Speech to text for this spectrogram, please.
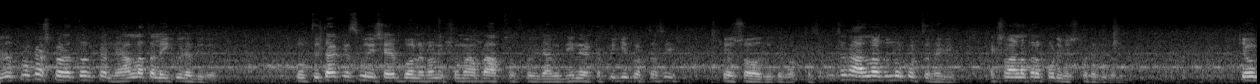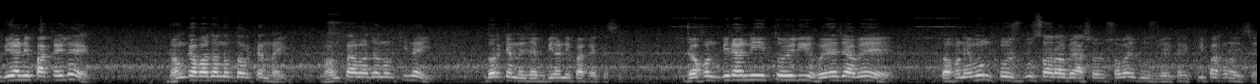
এটা প্রকাশ করার দরকার নেই। আল্লাহ তালা এই করে দিবেন। মুফতি তাকিসমিনী সাহেব বলেন, অনেক সময় আমরা আফসোস করি যে আমি দিনের একটা ফিকির করতেছি, কেউ সহযোগিতা করতেছে। সেটা আল্লাহর জন্য করতে থাকি, একসময় আল্লাহ তালা পরিবেশ করে দিবেন। কেউ বিরিয়ানি পাকাইলে ঢঙ্কা বাজানোর দরকার নাই, ঘণ্টা বাজানোর কি নাই, দরকার নেই যে আমি বিরিয়ানি পাকাইতেছি। যখন বিরিয়ানি তৈরি হয়ে যাবে, তখন এমন খুশবু ছড়াবে, আসলে সবাই বুঝবে এখানে কী পাকানো হয়েছে।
